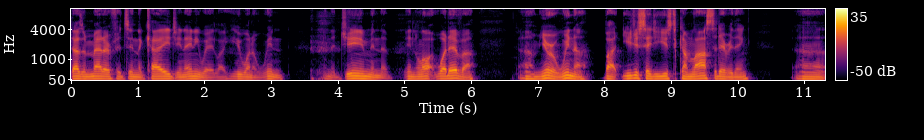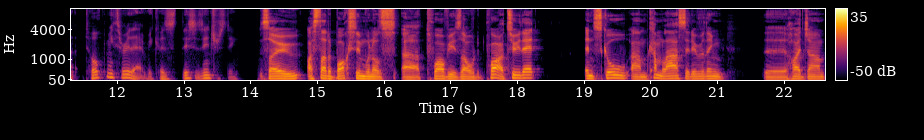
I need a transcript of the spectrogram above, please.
Doesn't matter if it's in the cage, in anywhere, like you want to win, in the gym, in the in life, whatever. Um, you're a winner, but you just said you used to come last at everything. Uh, talk me through that because this is interesting. so i started boxing when i was uh 12 years old prior to that in school um come last at everything the high jump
